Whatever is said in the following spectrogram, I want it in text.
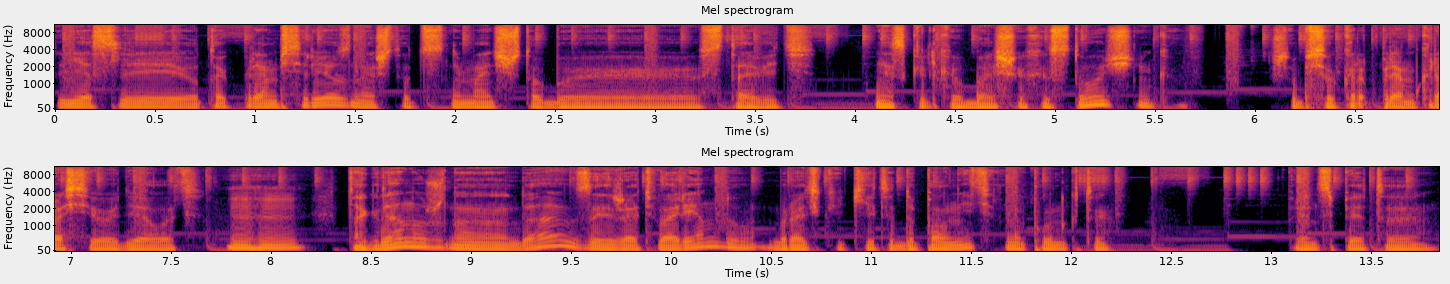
Если вот так прям серьезное что-то снимать, чтобы ставить несколько больших источников, чтобы все прям красиво делать, Мгм. тогда нужно, да, заезжать в аренду, брать какие-то дополнительные пункты. В принципе, это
